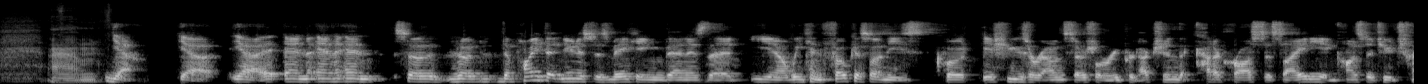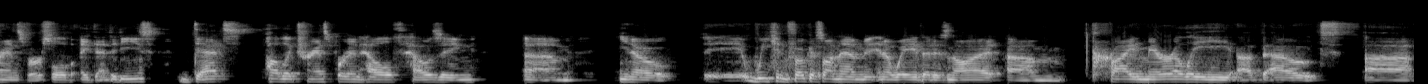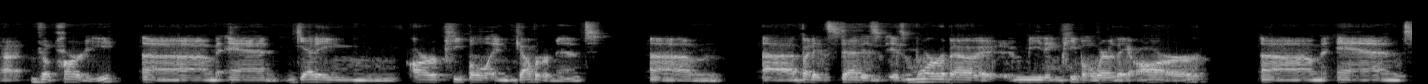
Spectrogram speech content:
Um, yeah. Yeah, yeah, and and and so the the point that Nunes is making then is that you know we can focus on these quote issues around social reproduction that cut across society and constitute transversal identities, debt, public transport and health, housing, um, you know, we can focus on them in a way that is not um, primarily about uh, the party um, and getting our people in government, um, uh, but instead is is more about meeting people where they are, um, and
